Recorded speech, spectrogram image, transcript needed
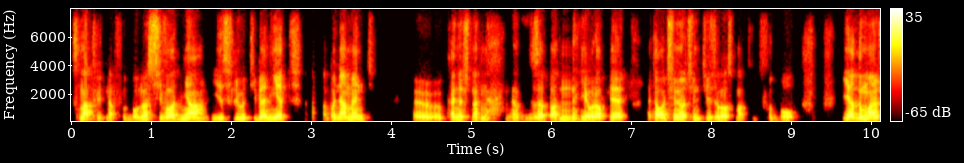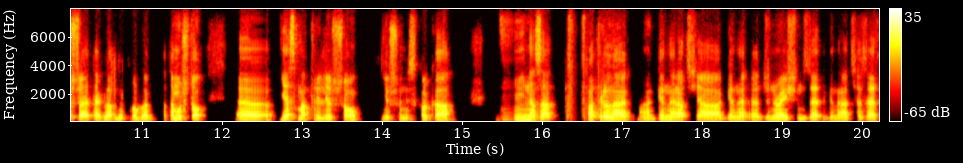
смотреть на футбол. Но сегодня, если у тебя нет абонемент, э, конечно, в Западной Европе, это очень-очень тяжело смотреть футбол. Я думаю, что это главный проблем, потому что э, я смотрел еще, еще несколько дней назад, смотрел на генерация, Generation Z, генерация Z,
